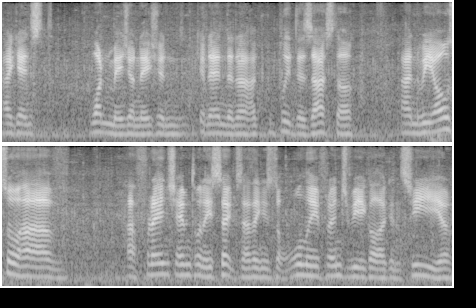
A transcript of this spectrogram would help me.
against one major nation, can end in a complete disaster. And we also have a French M26. I think it's the only French vehicle I can see here.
